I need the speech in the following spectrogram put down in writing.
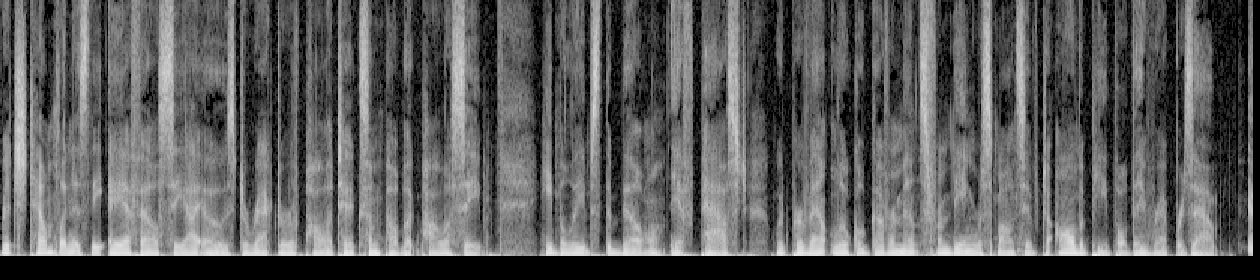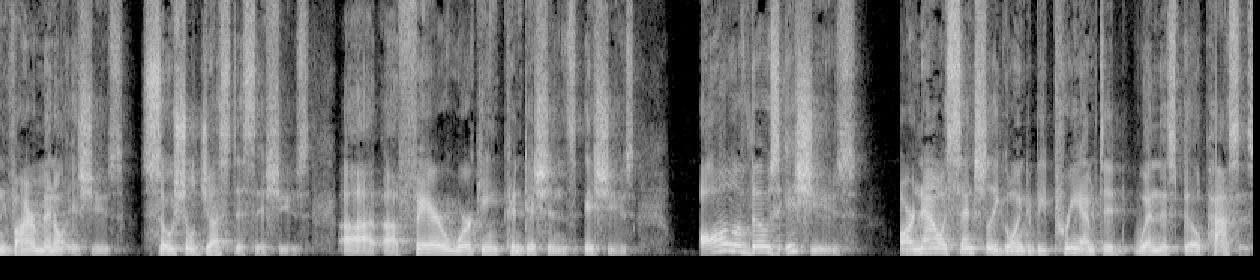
Rich Templin is the AFL CIO's Director of Politics and Public Policy. He believes the bill, if passed, would prevent local governments from being responsive to all the people they represent. Environmental issues, social justice issues, uh, uh, fair working conditions issues, all of those issues are now essentially going to be preempted when this bill passes.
